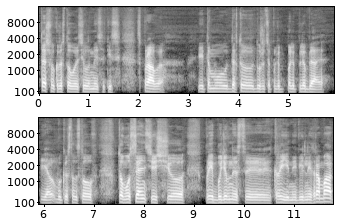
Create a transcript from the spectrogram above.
теж використовує силоміць якісь справи. І тому дехто дуже це полю- полю- полюбляє. Я використав слово в тому сенсі, що при будівництві країни вільних громад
